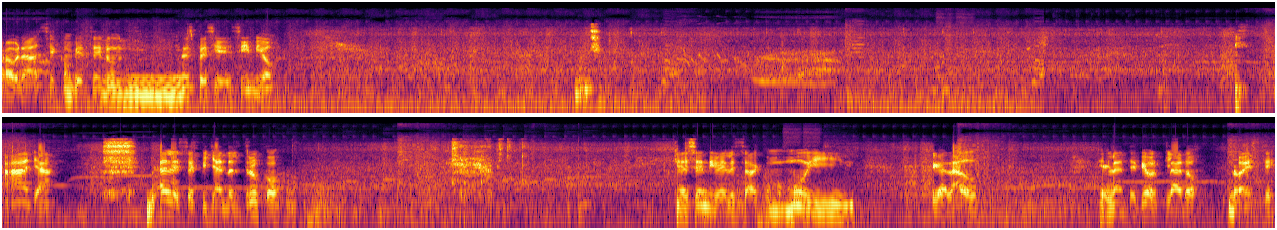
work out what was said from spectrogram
ahora se convierte en un, una especie de simio. Ah, ya. Ya le estoy pillando el truco. Ese nivel estaba como muy regalado. El anterior, claro, no este.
